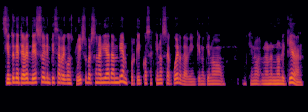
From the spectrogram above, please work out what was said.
siento que a través de eso él empieza a reconstruir su personalidad también, porque hay cosas que no se acuerda bien, que no, que no, que no, no, no le quedan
